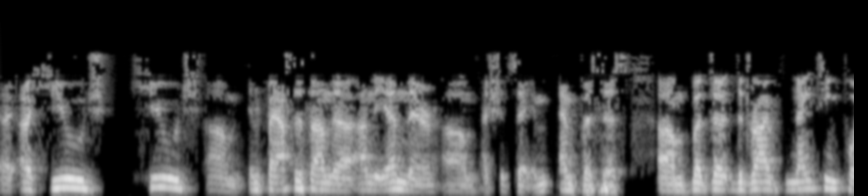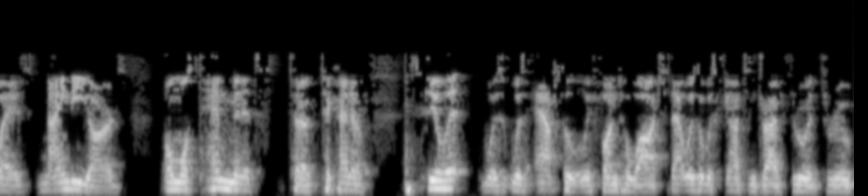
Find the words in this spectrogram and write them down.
a, a huge huge um, emphasis on the on the end there. Um, I should say em- emphasis. Um, but the the drive, 19 plays, 90 yards, almost 10 minutes to to kind of seal it was was absolutely fun to watch. That was a Wisconsin drive through and through,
